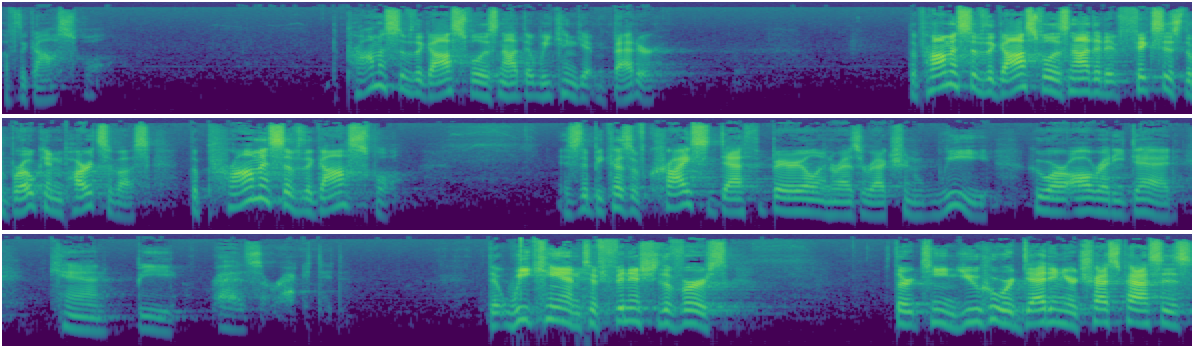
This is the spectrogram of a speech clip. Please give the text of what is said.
of the gospel. The promise of the gospel is not that we can get better. The promise of the gospel is not that it fixes the broken parts of us. The promise of the gospel is that because of Christ's death, burial, and resurrection, we who are already dead can be resurrected. That we can, to finish the verse 13, you who were dead in your trespasses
